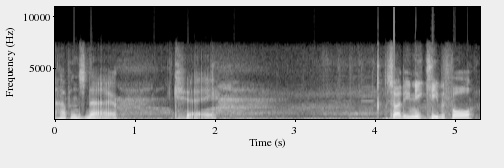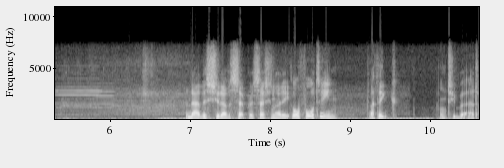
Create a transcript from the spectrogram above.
happens now. Okay. So I had a unique key before, and now this should have a separate session ID. Or 14, I think. Not too bad.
